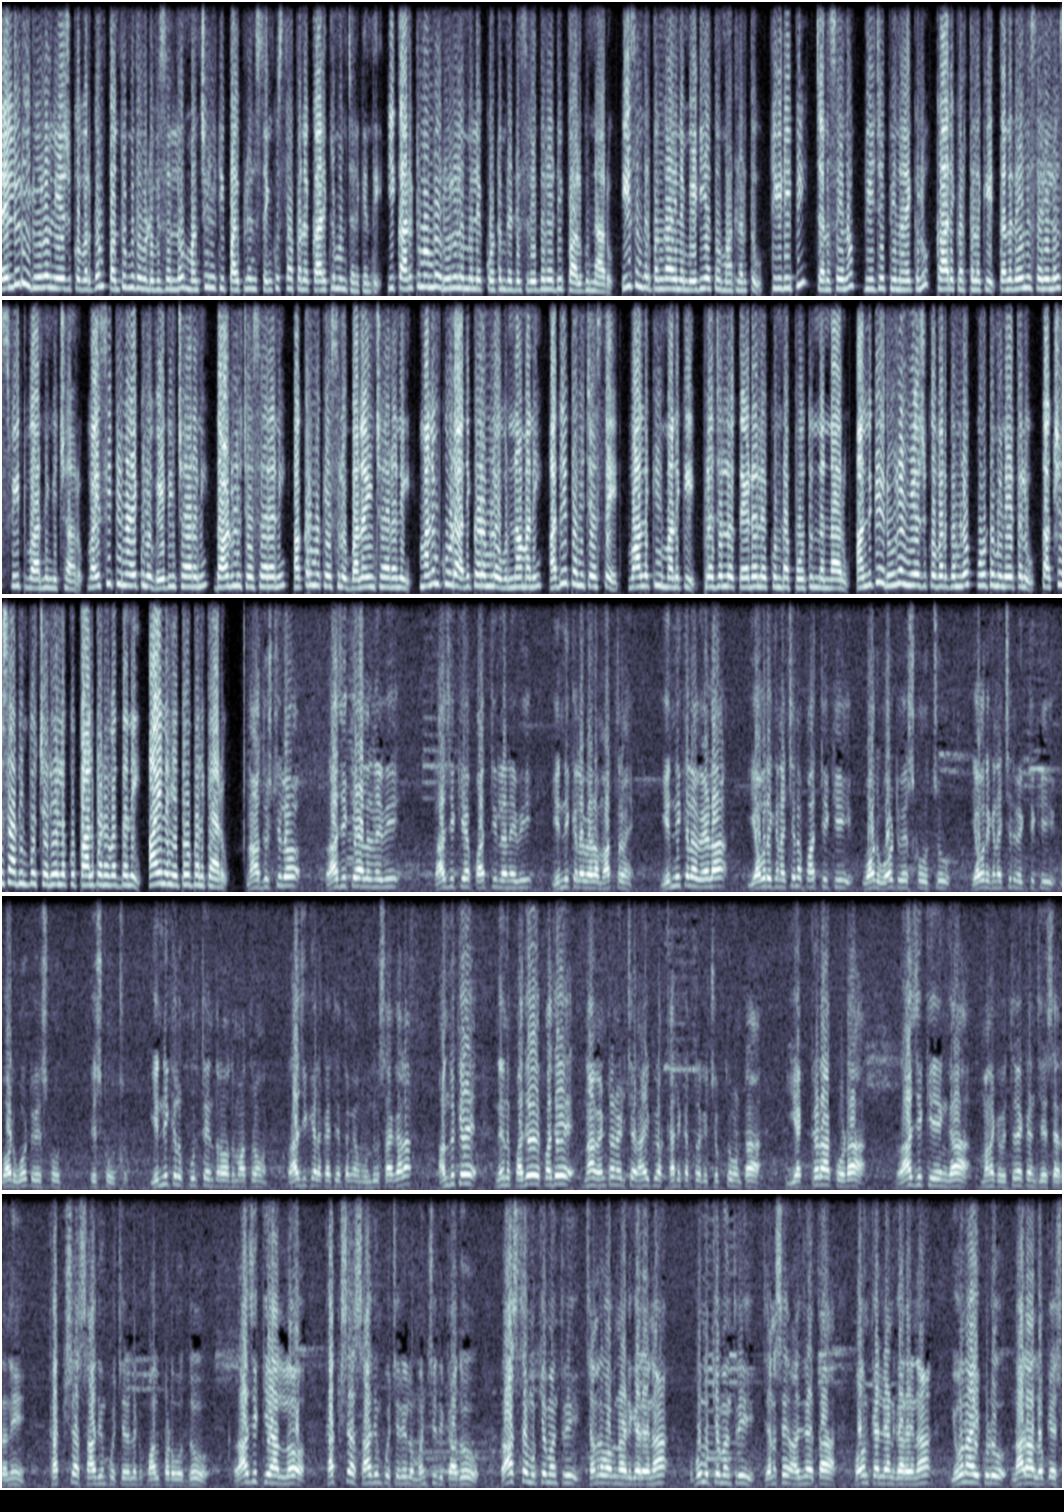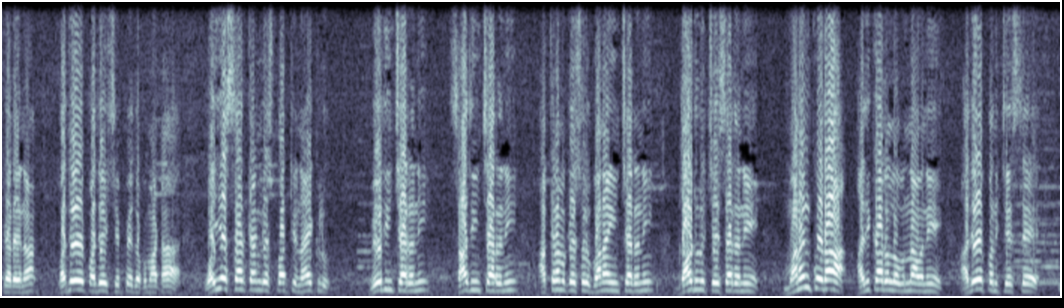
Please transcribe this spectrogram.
Nellore rural నియోజకవర్గం పంతొమ్మిదవ డివిజన్లో మంచినీటి పైప్లైన్ శంకుస్థాపన కార్యక్రమం జరిగింది. ఈ కార్యక్రమంలో రూరల్ ఎమ్మెల్యే కోటంరెడ్డి శ్రీధర్ రెడ్డి పాల్గొన్నారు. ఈ సందర్భంగా ఆయన మీడియాతో మాట్లాడుతూ టీడీపీ జనసేన బీజేపీ నాయకులు కార్యకర్తలకి తనదైన శైలిలో స్వీట్ వార్నింగ్ ఇచ్చారు. వైసీపీ నాయకులు వేధించారని దాడులు చేశారని అక్రమ కేసులు బనాయించారని మనం కూడా అధికారంలో ఉన్నామని అదే పని చేస్తే వాళ్ళకి మనకి ప్రజల్లో తేడా లేకుండా పోతుందన్నారు. అందుకే రూరల్ నియోజకవర్గంలో కూటమి నేతలు కక్ష సాధింపు చర్యలకు పాల్పడవద్దు పాల్పడవద్దని ఆయన హితవు పలికారు. నా దృష్టిలో రాజకీయాలు అనేవి రాజకీయ పార్టీలు అనేవి ఎన్నికల వేళ మాత్రమే. ఎన్నికల వేళ ఎవరికి నచ్చిన పార్టీకి వారు ఓటు వేసుకోవచ్చు ఎవరికి నచ్చిన వ్యక్తికి వారు ఓటు వేసుకో వేసుకోవచ్చు. ఎన్నికలు పూర్తయిన తర్వాత మాత్రం రాజకీయాలకు అతీతంగా ముందుకు సాగాల? అందుకే నేను పదే పదే నా వెంట నడిచే నాయకుల కార్యకర్తలకు చెప్తూ ఉంటా ఎక్కడా కూడా రాజకీయంగా మనకు వ్యతిరేకం చేశారని కక్ష సాధింపు చర్యలకు పాల్పడవద్దు. రాజకీయాల్లో కక్ష సాధింపు చర్యలు మంచిది కాదు. రాష్ట్ర ముఖ్యమంత్రి చంద్రబాబు నాయుడు గారైనా ఉప ముఖ్యమంత్రి జనసేన అధినేత పవన్ కళ్యాణ్ గారైనా యువ నాయకుడు నారా లోకేష్ గారైనా పదే పదే చెప్పేది ఒక మాట. వైఎస్ఆర్ కాంగ్రెస్ పార్టీ నాయకులు వేధించారని సాధించారని అక్రమ కేసులు బనాయించారని దాడులు చేశారని మనం కూడా అధికారంలో ఉన్నామని అదే పని చేస్తే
